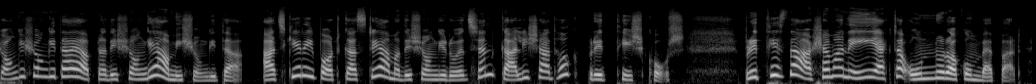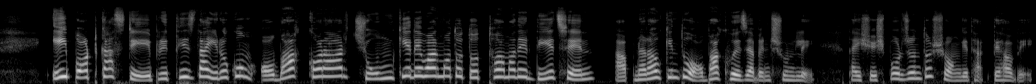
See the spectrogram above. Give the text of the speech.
সঙ্গে সঙ্গীতায়, আপনাদের সঙ্গে আমি সঙ্গীতা। আজকের এই পডকাস্টে আমাদের সঙ্গে রয়েছেন কালী সাধক পৃথ্বীশ ঘোষ। পৃথ্বীশদা আসা মানেই একটা অন্যরকম ব্যাপার। এই পডকাস্টে পৃথ্বীশদা এরকম অবাক করার, চমকে দেওয়ার মতো তথ্য আমাদের দিয়েছেন। আপনারাও কিন্তু অবাক হয়ে যাবেন শুনলে। তাই শেষ পর্যন্ত সঙ্গে থাকতে হবে।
